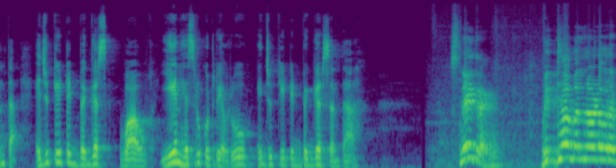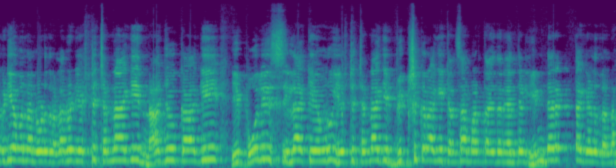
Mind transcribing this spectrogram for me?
ಅಂತ. ಎಜುಕೇಟೆಡ್ ಬೆಗ್ಗರ್ಸ್ ವಾವ್, ಏನು ಹೆಸರು ಕೊಟ್ರಿ ಅವರು? ಎಜುಕೇಟೆಡ್ ಬೆಗ್ಗರ್ಸ್ ಅಂತ. ಸ್ನೇಹಿತರೆ, ವಿದ್ಯಾ ಮಲ್ನಾಡ್ ಅವರ ವಿಡಿಯೋವನ್ನ ನೋಡಿದ್ರಲ್ಲ, ನೋಡಿ ಎಷ್ಟು ಚೆನ್ನಾಗಿ ನಾಜೂಕಾಗಿ ಈ ಪೊಲೀಸ್ ಇಲಾಖೆಯವರು ಎಷ್ಟು ಚೆನ್ನಾಗಿ ಭಿಕ್ಷುಕರಾಗಿ ಕೆಲಸ ಮಾಡ್ತಾ ಇದ್ದಾರೆ ಅಂತೇಳಿ ಇಂಡೈರೆಕ್ಟ್ ಆಗಿ ಹೇಳಿದ್ರಲ್ಲ.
